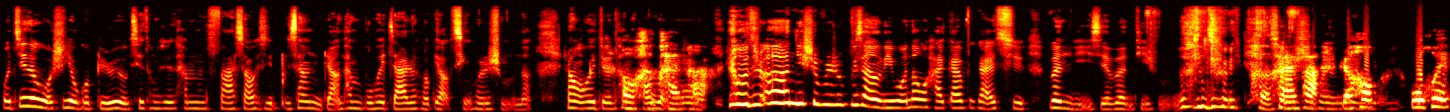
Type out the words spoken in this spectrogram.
我记得我是有过，比如有些同学他们发消息不像你这样，他们不会加任何表情或者什么的，然后我会觉得他们好冷漠，然后我就说啊，你是不是不想理我？那我还该不该去问你一些问题什么的？就很害怕。然后我会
